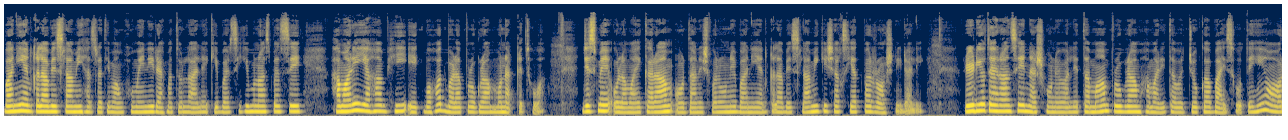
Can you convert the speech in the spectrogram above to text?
بانی انقلاب اسلامی حضرت امام خمینی رحمۃ اللہ علیہ کی برسی کی مناسبت سے ہمارے یہاں بھی ایک بہت بڑا پروگرام منعقد ہوا، جس میں علماء کرام اور دانشوروں نے بانی انقلاب اسلامی کی شخصیت پر روشنی ڈالی۔ ریڈیو تہران سے نش ہونے والے تمام پروگرام ہماری توجہ کا باعث ہوتے ہیں اور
